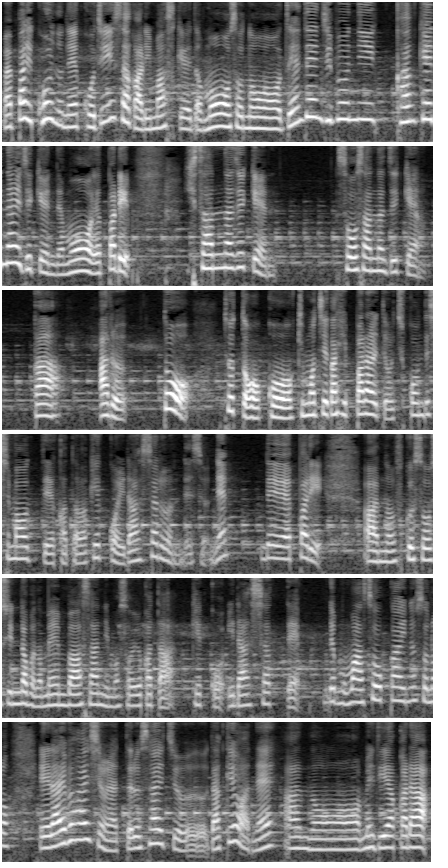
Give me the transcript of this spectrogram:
ま、やっぱりこういうのね個人差がありますけれどもその全然自分に関係ない事件でもやっぱり悲惨な事件凄惨な事件があるとちょっとこう気持ちが引っ張られて落ち込んでしまうっていう方は結構いらっしゃるんですよね。でやっぱりあの副送信ラボのメンバーさんにもそういう方結構いらっしゃってでもまあ総会のその、えー、ライブ配信をやってる最中だけはね、あのー、メディアから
